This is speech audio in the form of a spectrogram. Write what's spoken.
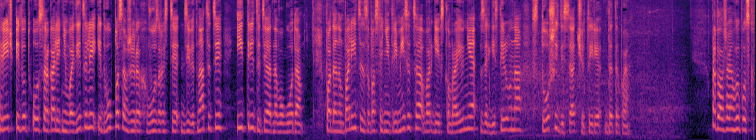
Речь идет о 40-летнем водителе и двух пассажирах в возрасте 19 и 31 года. По данным полиции, за последние три месяца в Георгиевском районе зарегистрировано 164 ДТП. Продолжаем выпуск.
